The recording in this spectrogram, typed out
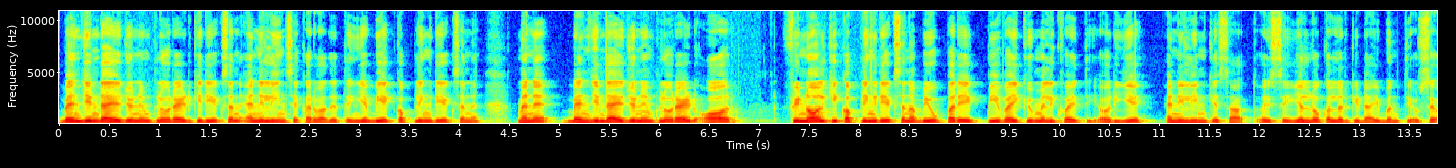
बेंजिन डाइजोनियम क्लोराइड की रिएक्शन एनिलीन से करवा देते हैं। ये भी एक कपलिंग रिएक्शन है। मैंने बेंजिन डाइजोनियम क्लोराइड और फिनॉल की कपलिंग रिएक्शन अभी ऊपर एक पी वाई क्यू में लिखवाई थी, और ये एनिलीन के साथ, और इससे येलो कलर की डाई बनती है, उससे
